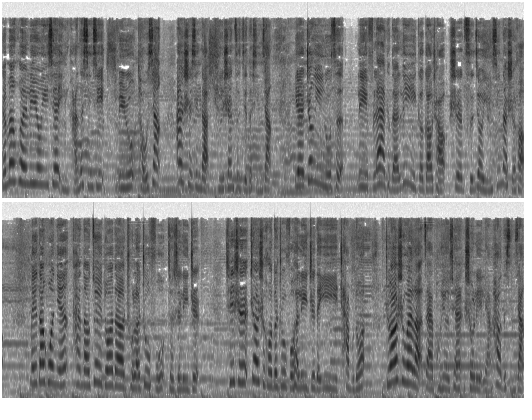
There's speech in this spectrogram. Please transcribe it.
人们会利用一些隐含的信息，比如头像，暗示性的提升自己的形象。也正因如此。立 flag 的另一个高潮是辞旧迎新的时候，每到过年，看到最多的除了祝福就是励志。其实这时候的祝福和励志的意义差不多，主要是为了在朋友圈树立良好的形象。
